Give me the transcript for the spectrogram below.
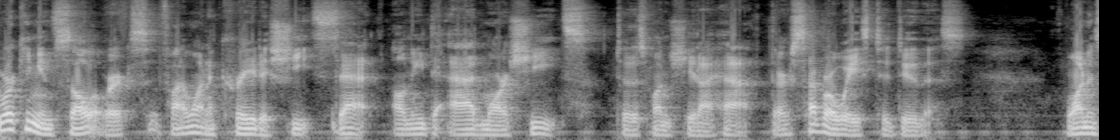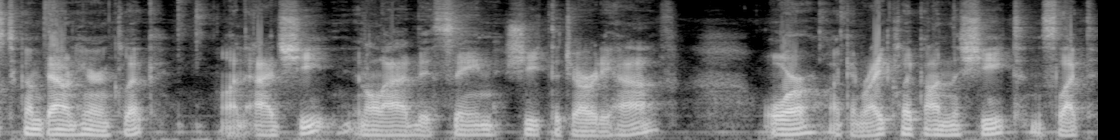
working in SOLIDWORKS, if I want to create a sheet set, I'll need to add more sheets to this one sheet I have. There are several ways to do this. One is to come down here and click on Add Sheet, and I'll add the same sheet that you already have. Or I can right click on the sheet and select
